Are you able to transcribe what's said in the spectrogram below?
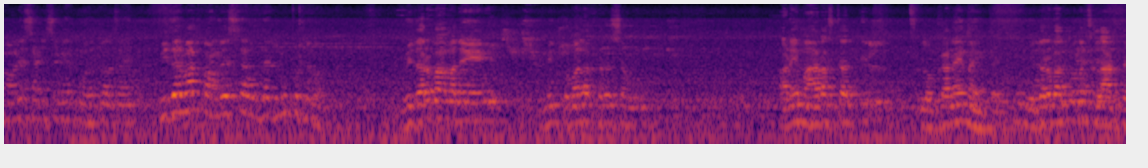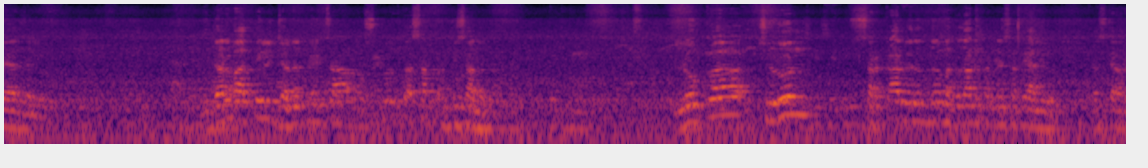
काँग्रेससाठी सगळ्यात महत्त्वाचं आहे. विदर्भात काँग्रेसचा उद्या तुम्ही कुठे बघतो? विदर्भामध्ये मी तुम्हाला खरं सांगू आणि महाराष्ट्रातील लोकांनाही माहीत आहे की विदर्भातूनच लाट तयार झाली. विदर्भातील जनतेचा उत्स्फूर्त असा प्रतिसाद होता. लोक चिडून सरकारविरुद्ध मतदान करण्यासाठी आली होती रस्त्यावर.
